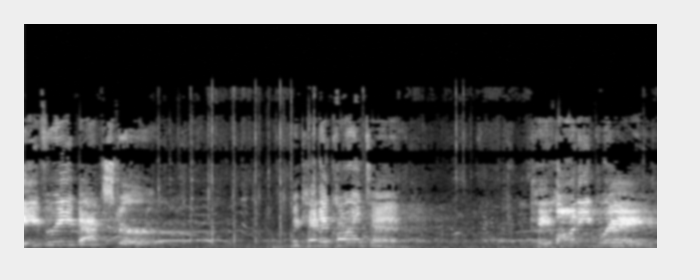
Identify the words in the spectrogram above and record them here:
Avery Baxter. McKenna Carlton. Kaylani Gray.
